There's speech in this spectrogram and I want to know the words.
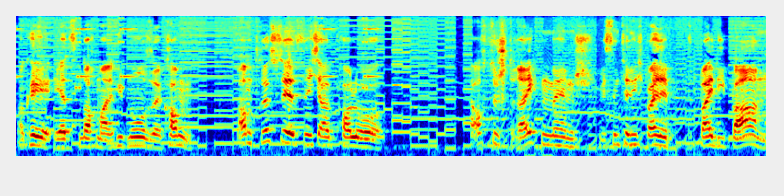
Okay, jetzt nochmal Hypnose. Komm. Warum triffst du jetzt nicht Apollo? Hör auf zu streiken, Mensch. Wir sind hier nicht bei, bei die Bahn.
